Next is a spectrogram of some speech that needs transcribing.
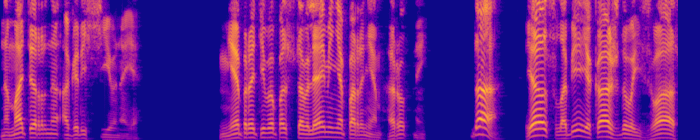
на матерно-агрессивное. «Не противопоставляй меня парням, ротный. Да, я слабее каждого из вас,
